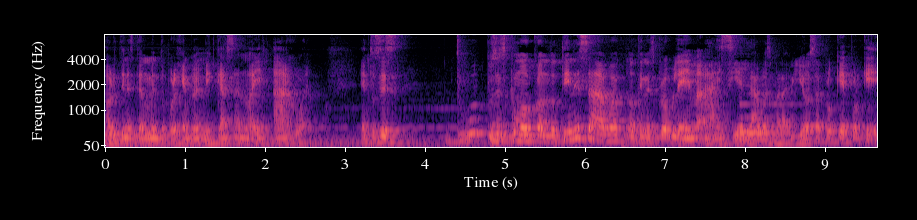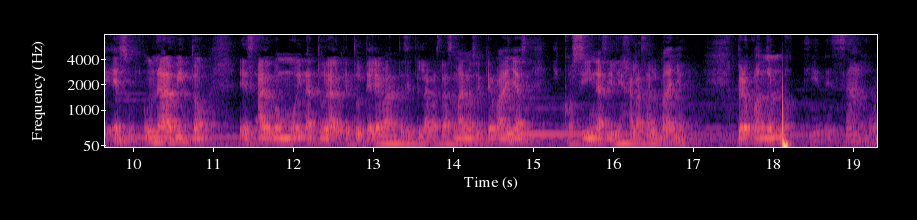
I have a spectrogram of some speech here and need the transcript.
Ahorita en este momento, por ejemplo, en mi casa no hay agua. Entonces, tú, pues es como cuando tienes agua, no tienes problema. Ay, sí, el agua es maravillosa. ¿Por qué? Porque es un hábito, es algo muy natural que tú te levantas y te lavas las manos y te bañas y cocinas y le jalas al baño. Pero cuando no tienes agua,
